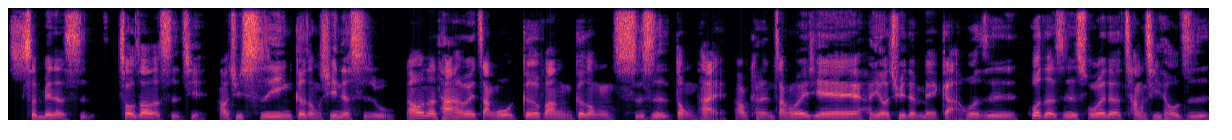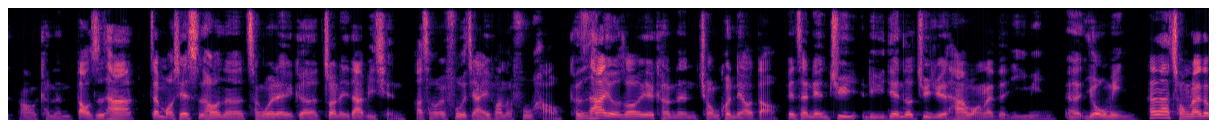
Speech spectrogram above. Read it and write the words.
身边的事。周遭的世界，然后去适应各种新的事物，然后呢，他还会掌握各方各种时事动态，然后可能掌握一些很有趣的美感，或者是或者是所谓的长期投资，然后可能导致他在某些时候呢，成为了一个赚了一大笔钱啊，成为富甲一方的富豪。可是他有时候也可能穷困潦倒，变成连拒旅店都拒绝他往来的移民呃游民，但他从来都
